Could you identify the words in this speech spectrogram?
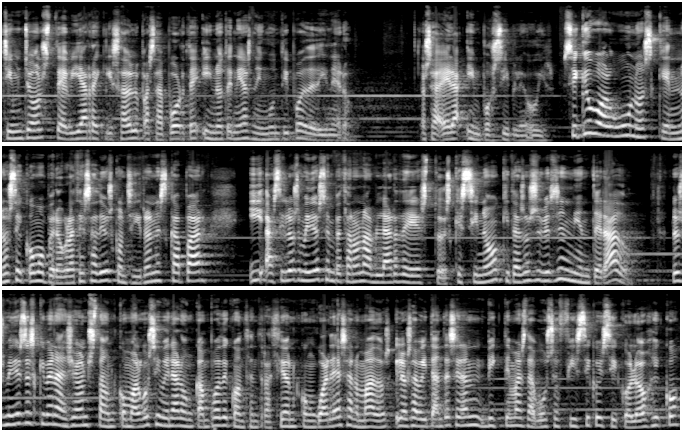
Jim Jones te había requisado el pasaporte y no tenías ningún tipo de dinero. O sea, era imposible huir. Sí que hubo algunos que no sé cómo, pero gracias a Dios consiguieron escapar y así los medios empezaron a hablar de esto. Es que si no, quizás no se hubiesen ni enterado. Los medios describen a Johnstown como algo similar a un campo de concentración con guardias armados y los habitantes eran víctimas de abuso físico y psicológico,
